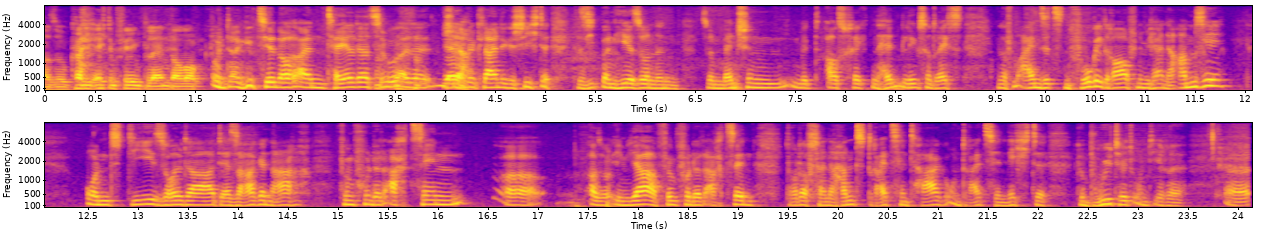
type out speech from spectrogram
Also kann ich echt empfehlen, Glenn Dallock. Und dann gibt es hier noch einen Tale dazu, eine ja, schöne ja. kleine Geschichte. Da sieht man hier so einen, so einen Menschen mit ausgestreckten Händen links und rechts und auf dem einen sitzt ein Vogel drauf, nämlich eine Amsel. Und die soll da der Sage nach 518 äh, also im Jahr 518 dort auf seine Hand 13 Tage und 13 Nächte gebrütet und ihre äh,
